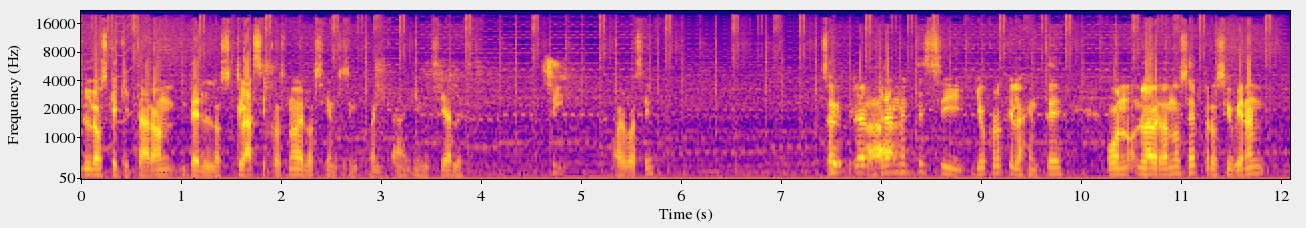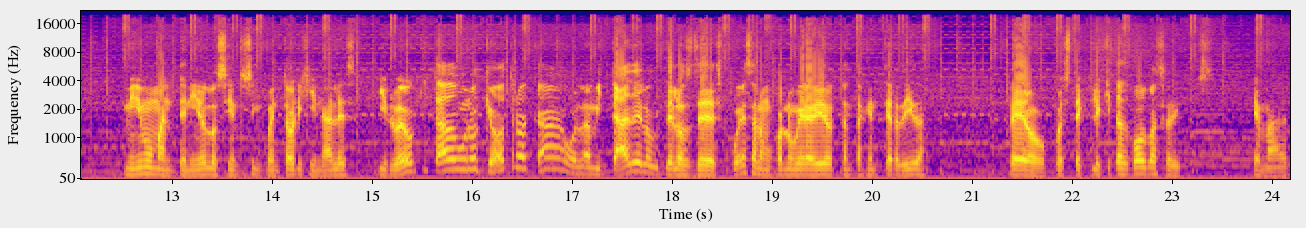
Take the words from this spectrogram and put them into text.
los que quitaron de los clásicos, ¿no? De los 150 iniciales. Sí, o algo así. O sea, ah. realmente sí, yo creo que la gente, o no, la verdad no sé, pero si hubieran mínimo mantenido los 150 originales y luego quitado uno que otro acá, o la mitad de, de los de después, a lo mejor no hubiera habido tanta gente ardida. Pero pues te, le quitas Bulbasaur y pues, qué madre.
